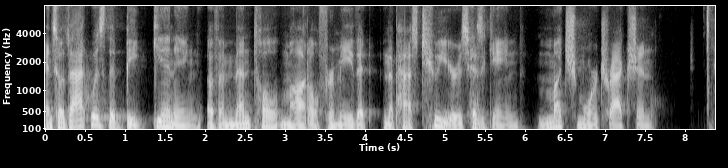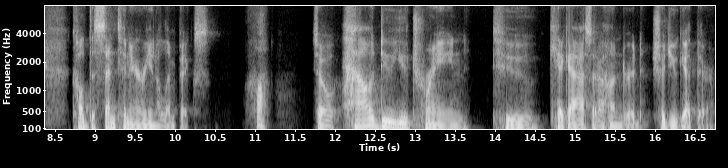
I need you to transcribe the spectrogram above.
And so that was the beginning of a mental model for me that in the past two years has gained much more traction called the Centenarian Olympics. Huh. So, how do you train to kick ass at 100 should you get there?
